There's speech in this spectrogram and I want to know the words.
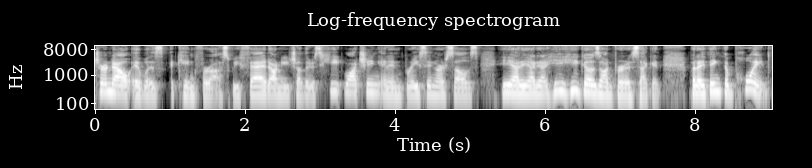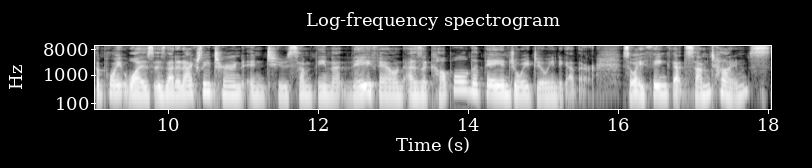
Turned out it was a king for us. We fed on each other's heat watching and embracing ourselves. Yada, yada, yada. He, he goes on for a second. But I think the point, the point was, is that it actually turned into something that they found as a couple that they enjoy doing together. So I think that sometimes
